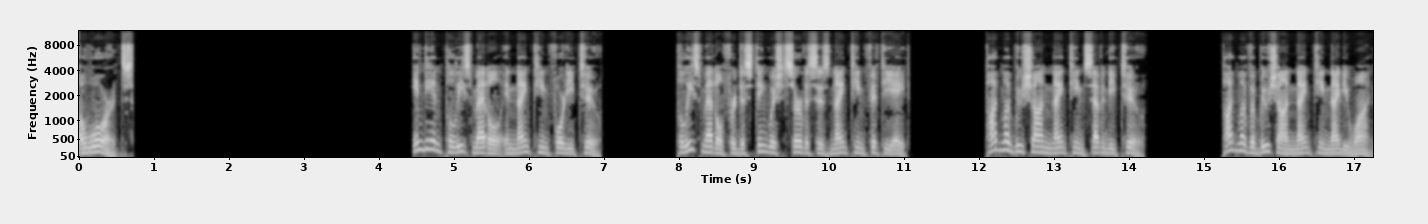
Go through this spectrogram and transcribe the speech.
Awards Indian Police Medal in 1942 Police Medal for Distinguished Services 1958 Padma Bhushan 1972 Padma Vibhushan 1991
